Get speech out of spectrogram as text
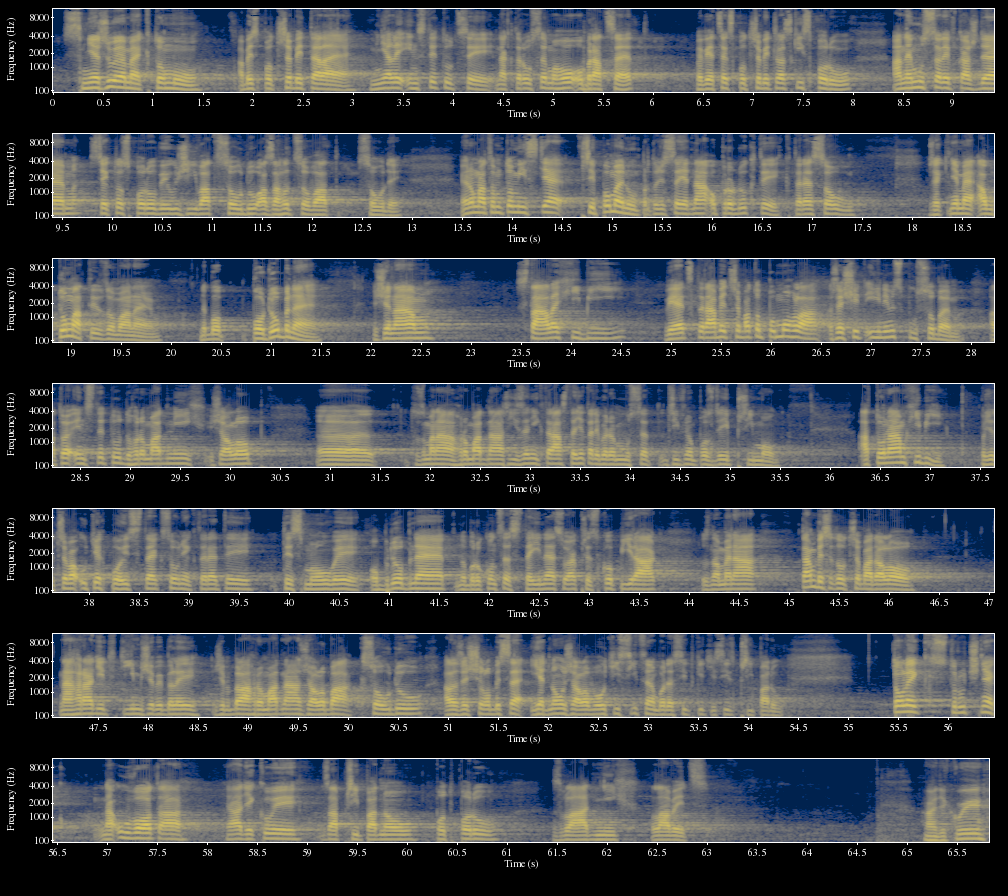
směřujeme k tomu, aby spotřebitelé měli instituci, na kterou se mohou obracet ve věcech spotřebitelských sporů a nemuseli v každém z těchto sporů využívat soudu a zahlcovat soudy. Jenom na tomto místě připomenu, protože se jedná o produkty, které jsou, řekněme, automatizované nebo podobné, že nám stále chybí věc, která by třeba to pomohla řešit i jiným způsobem, a to je institut hromadných žalob, to znamená hromadná řízení, která stejně tady budeme muset dřív nebo později přijmout. A to nám chybí, protože třeba u těch pojistek jsou některé ty, smlouvy obdobné nebo dokonce stejné, jsou jak přes kopírák. To znamená, tam by se to třeba dalo nahradit tím, že by, byly, že by byla hromadná žaloba k soudu, ale řešilo by se jednou žalobou tisíce nebo desítky tisíc případů. Tolik stručně na úvod a já děkuji za případnou podporu z vládních lavic. Děkuji.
